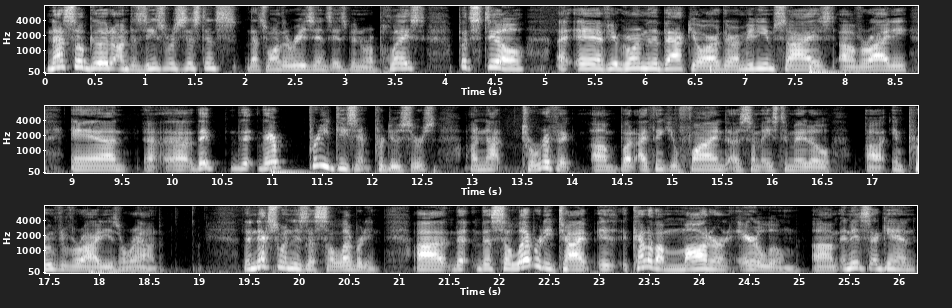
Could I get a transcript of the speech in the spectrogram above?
Not so good on disease resistance. That's one of the reasons it's been replaced. But still, uh, if you're growing them in the backyard, they're a medium sized uh, variety and uh, uh they, they're pretty decent producers. Uh, not terrific, um, but I think you'll find uh, some Ace Tomato improved varieties around. The next one is a celebrity. Uh, the, the celebrity type is kind of a modern heirloom. Um, and it's, again,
